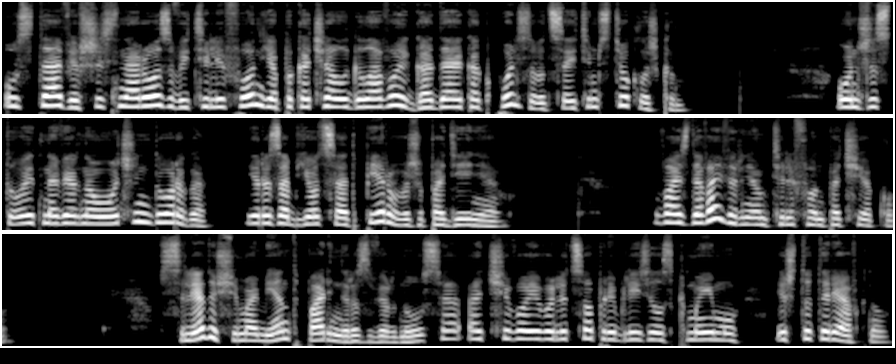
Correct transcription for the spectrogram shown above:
Уставившись на розовый телефон, я покачала головой, гадая, как пользоваться этим стеклышком. Он же стоит, наверное, очень дорого и разобьется от первого же падения. Вась, давай вернем телефон по чеку. В следующий момент парень развернулся, отчего его лицо приблизилось к моему, и что-то рявкнул.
